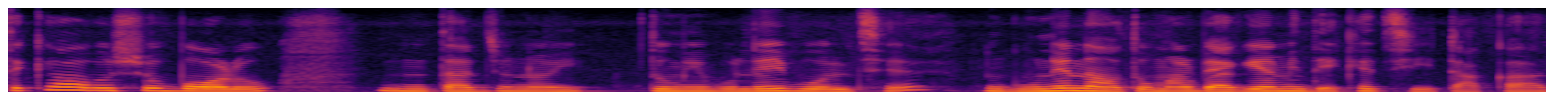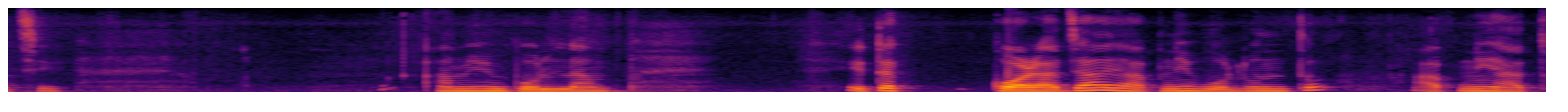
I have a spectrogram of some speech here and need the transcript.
থেকে অবশ্য বড়। তার জন্যই তুমি বলেই বলছে, গুনে নাও, তোমার ব্যাগে আমি দেখেছি, টাকা আছে। আমি বললাম, এটা করা যায়? আপনি বলুন তো। আপনি এত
